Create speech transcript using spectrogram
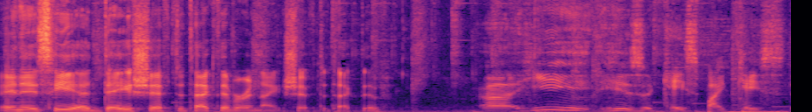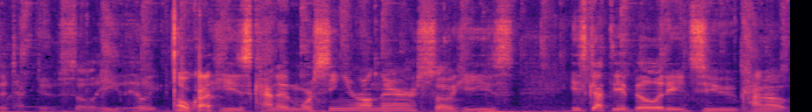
And is he a day shift detective or a night shift detective? uh, he he's a case by case detective. So he he Okay. he's kind of more senior on there. So he's he's got the ability to kind of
